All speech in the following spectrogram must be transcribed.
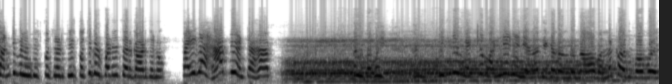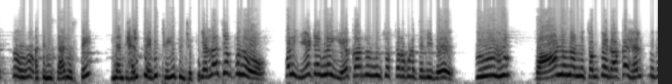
చంటి పిల్లని తీసుకొచ్చినట్టు తీసుకొచ్చి ఇక్కడ పడేశారు గాడిదలు. పైగా హ్యాపీ అంట హ్యాపీ. ఇన్ని మెట్లు మళ్ళీ నేను ఎలా దిగగలను? నా వల్ల కాదు బాబోయ్. అతని సారి వస్తే ఇలాంటి హెల్ప్ లేవి చేయొద్దని చెప్పు. ఎలా చెప్పును? వాళ్ళు ఏ టైంలో ఏ కారణం నుంచి వస్తారో కూడా తెలియదే వాళ్ళు నన్ను చంపేదాకా హెల్ప్ మీద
